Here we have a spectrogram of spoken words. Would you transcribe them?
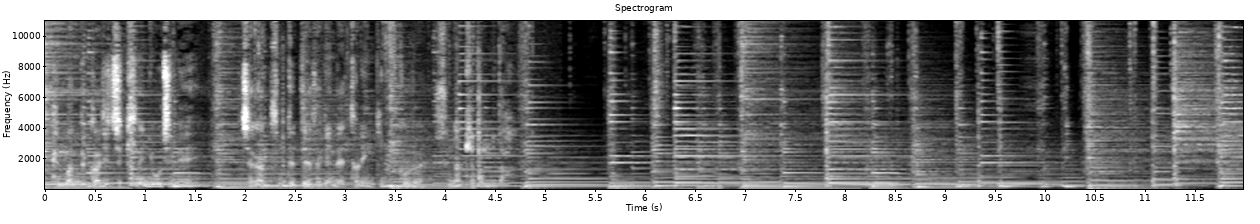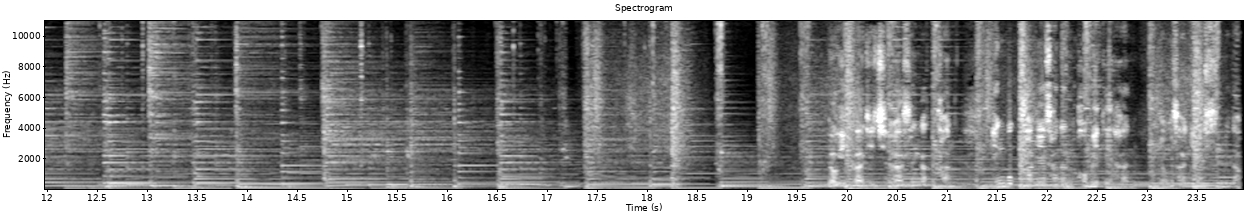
100만 뷰까지 찍히는 요즘에 제가 군대 때 새긴 레터링 문구를 생각해 봅니다. 여기까지 제가 생각한 행복하게 사는 법에 대한 영상이었습니다.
